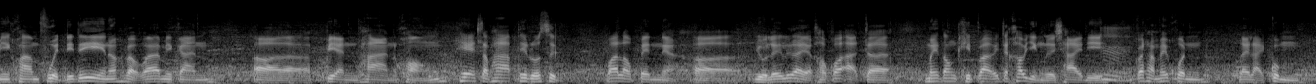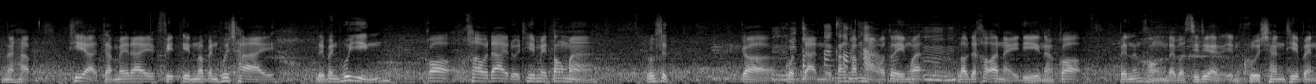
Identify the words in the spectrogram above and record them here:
มีความฟ l ู i ดิตี้เนาะแบบว่ามีการเปลี่ยนผ่านของเพศสภาพที่รู้สึกว่าเราเป็นเนี่ยอยู่เรื่อยๆเขาก็อาจจะ ไม่ต้องคิดว่าเอ้ยจะเข้าหญิงหรือชายดี อืม ก็ทำให้คนหลาย ๆ กลุ่มนะครับ ที่อาจจะไม่ได้ฟิตอินว่าเป็นผู้ชาย หรือเป็นผู้หญิงก็เข้าได้โดยที่ไม่ต้องมารู้สึกก็กดดันหรือตั้งคำถามว่าตัวเองว่าอืม เราจะเข้าอันไหนดีนะก็เป็นเรื่องของ diversity and inclusion ที่เป็น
